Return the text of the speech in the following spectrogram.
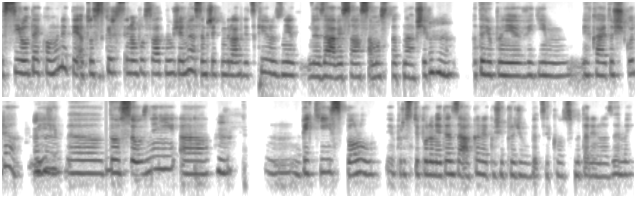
sílu té komunity a to skrz jenom posvátnou ženu. Já jsem předtím byla vždycky hrozně nezávislá, samostatná, všechno. Mm-hmm. A teď úplně vidím, jaká je to škoda. Mm-hmm. Víš, to souznění a mm bytí spolu je prostě podle mě ten základ, jakože proč vůbec jako jsme tady na zemi.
